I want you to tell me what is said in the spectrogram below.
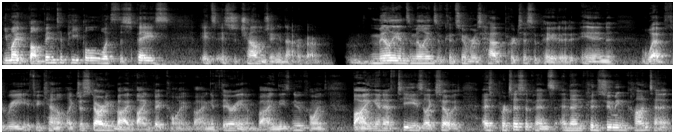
You might bump into people. What's the space? It's, it's just challenging in that regard millions and millions of consumers have participated in Web3, if you count, like just starting by buying Bitcoin, buying Ethereum, buying these new coins, buying NFTs, like so as participants, and then consuming content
